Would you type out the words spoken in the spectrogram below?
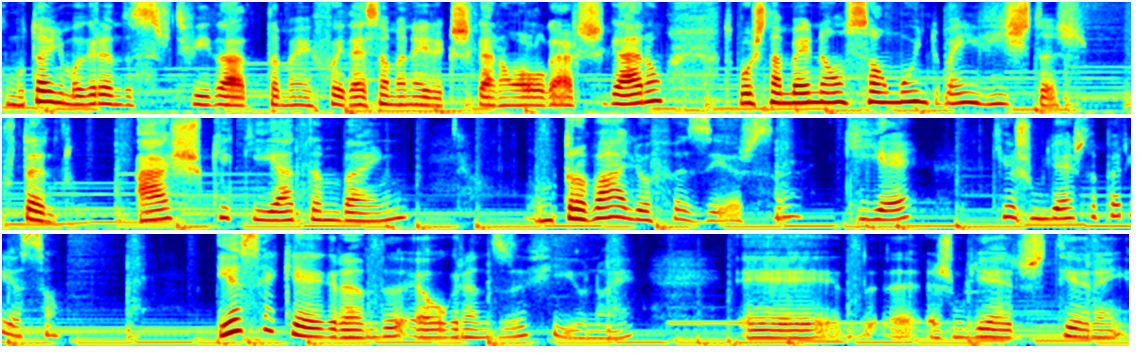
como têm uma grande assertividade, também foi dessa maneira que chegaram ao lugar que chegaram, depois também não são muito bem vistas. Portanto, acho que aqui há também um trabalho a fazer-se que é que as mulheres apareçam. Esse é que é, grande, é o grande desafio, não é? é as mulheres terem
